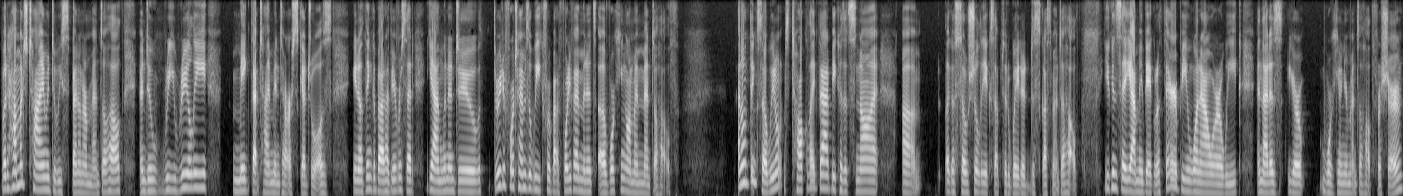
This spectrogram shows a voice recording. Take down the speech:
But how much time do we spend on our mental health? And do we really make that time into our schedules? You know, think about have you ever said, Yeah, I'm going to do three to four times a week for about 45 minutes of working on my mental health? I don't think so. We don't talk like that because it's not um, like a socially accepted way to discuss mental health. You can say, yeah, maybe I go to therapy one hour a week, and that is you're working on your mental health for sure.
